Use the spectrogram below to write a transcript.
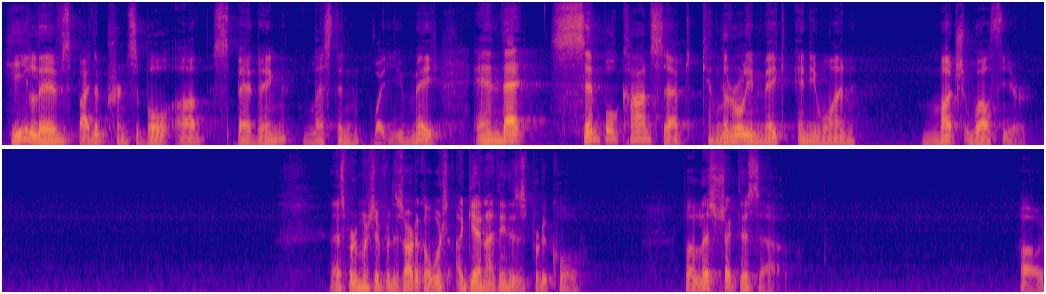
he lives by the principle of spending less than what you make. And that simple concept can literally make anyone much wealthier. And that's pretty much it for this article, which again, I think this is pretty cool. But let's check this out. Oh,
